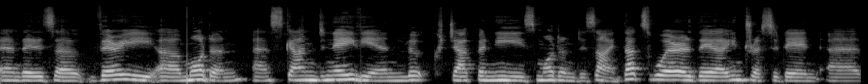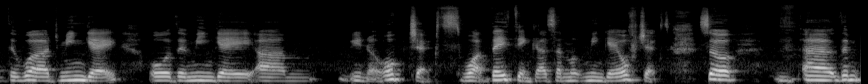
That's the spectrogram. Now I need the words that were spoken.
And there is a very uh, modern and Scandinavian look Japanese modern design. That's where they are interested in uh, the word Mingei or the Mingei um, you know objects what they think as a Mingei objects. So uh, the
